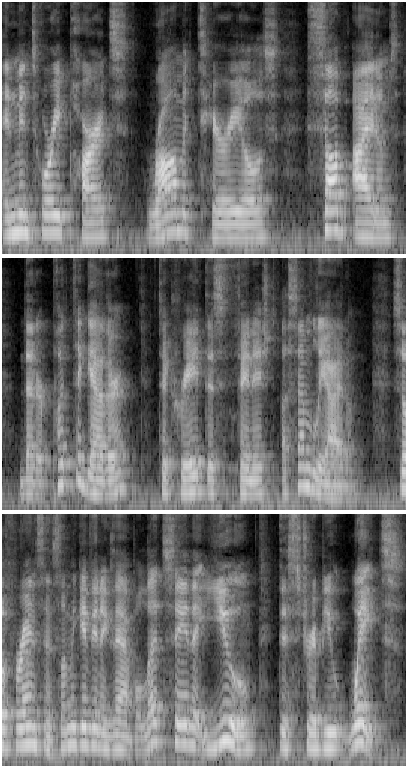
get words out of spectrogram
inventory parts, raw materials, sub items that are put together to create this finished assembly item. So for instance, let me give you an example. Let's say that you distribute weights.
